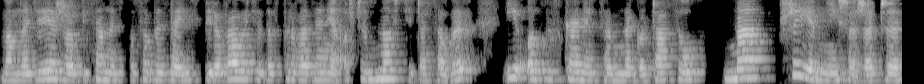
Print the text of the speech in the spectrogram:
Mam nadzieję, że opisane sposoby zainspirowały Cię do wprowadzenia oszczędności czasowych i odzyskania cennego czasu na przyjemniejsze rzeczy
